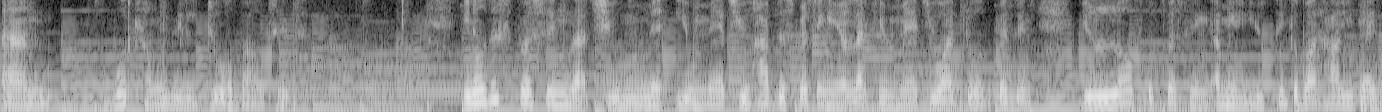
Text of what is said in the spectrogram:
And what can we really do about it? You know, this person that you met, you met, you have this person in your life, you met, you adore the person, you love the person. I mean, you think about how you guys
